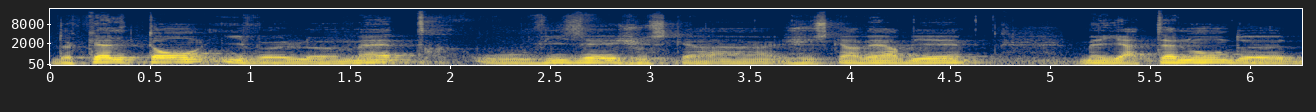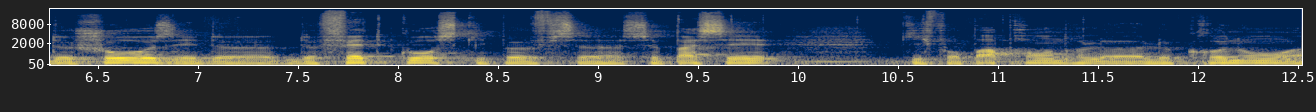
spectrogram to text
de quel temps ils veulent mettre ou viser jusqu'à Verbier. Mais il y a tellement de, choses et de, faits de course qui peuvent se, passer qu'il ne faut pas prendre le, chrono euh,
